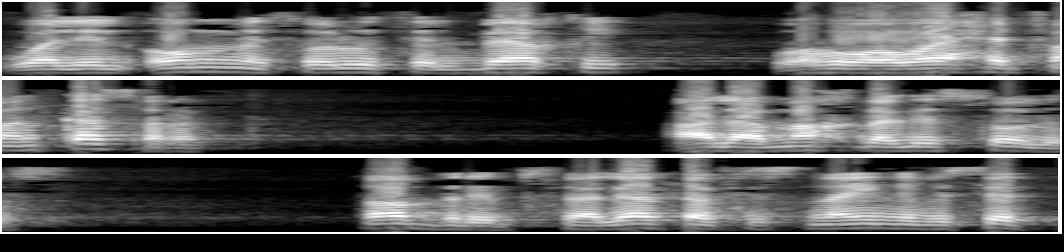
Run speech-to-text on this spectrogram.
وللأم ثلث الباقي وهو واحد فانكسرت على مخرج الثلث. تضرب ثلاثة في اثنين بست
